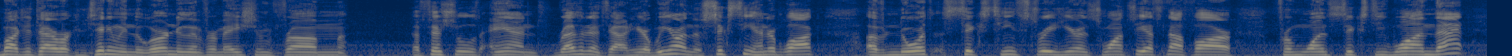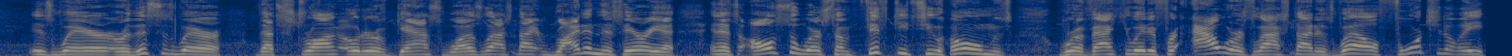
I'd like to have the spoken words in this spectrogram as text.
Martin Tower, we're continuing to learn new information from officials and residents out here. We are on the 1600 block of North 16th Street here in Swansea. That's not far from 161. That is where, or this is where that strong odor of gas was last night, right in this area. And it's also where some 52 homes were evacuated for hours last night as well. Fortunately,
